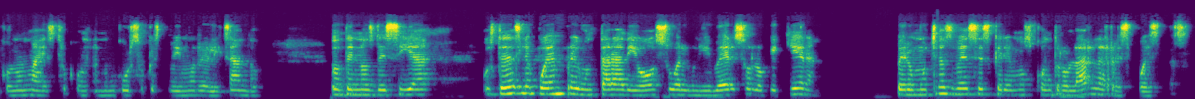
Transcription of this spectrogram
con un maestro con, en un curso que estuvimos realizando, donde nos decía, ustedes le pueden preguntar a Dios o al universo lo que quieran, pero muchas veces queremos controlar las respuestas.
